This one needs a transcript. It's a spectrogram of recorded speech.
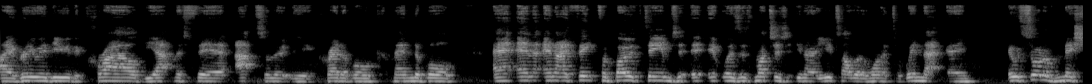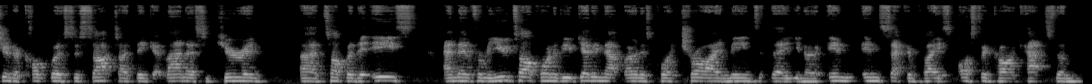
I agree with you. The crowd, the atmosphere, absolutely incredible, commendable. And, and, and I think for both teams, it, it was as much as you know Utah would have wanted to win that game. It was sort of mission accomplished as such. I think Atlanta securing uh, top of the East and then from a Utah point of view, getting that bonus point try means that they, you know, in in second place, Austin can't catch them,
